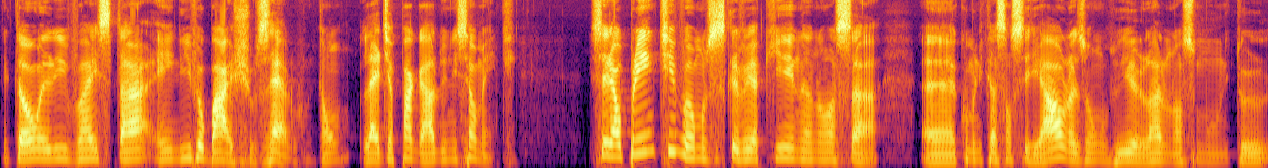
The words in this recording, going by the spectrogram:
então ele vai estar em nível baixo, zero. Então, LED apagado inicialmente. Serial print, vamos escrever aqui na nossa é, comunicação serial, nós vamos ver lá no nosso monitor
